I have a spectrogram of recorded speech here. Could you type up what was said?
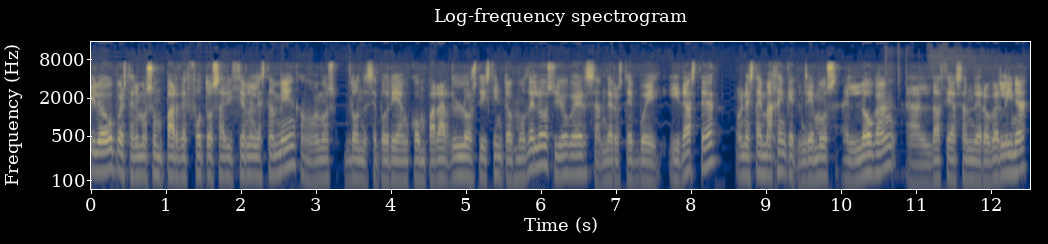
Y luego pues tenemos un par de fotos adicionales también, como vemos donde se podrían comparar los distintos modelos, Jogger, Sandero Stepway y Duster. Con esta imagen que tendríamos el Logan, al Dacia Sandero Berlina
